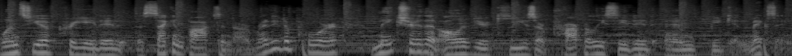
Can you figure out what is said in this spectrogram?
Once you have created the second box and are ready to pour, make sure that all of your keys are properly seated and begin mixing.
